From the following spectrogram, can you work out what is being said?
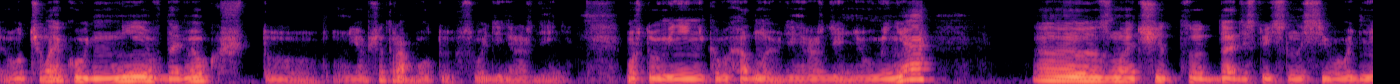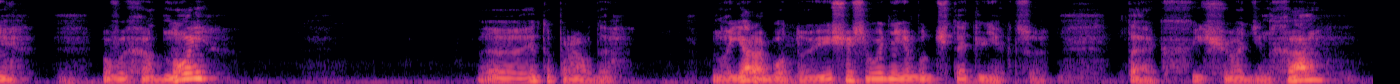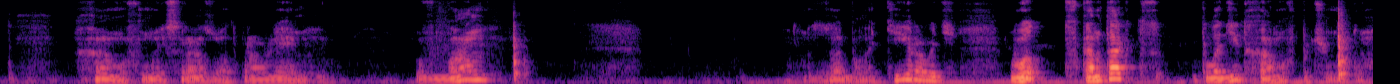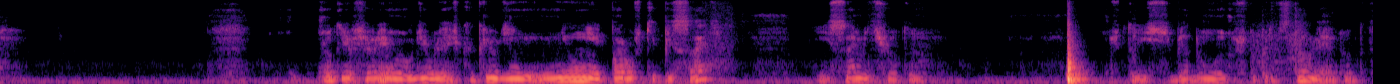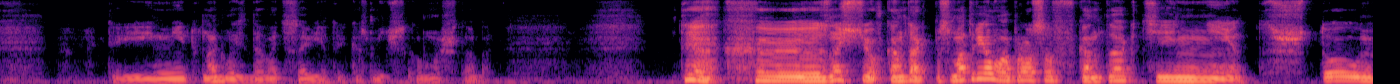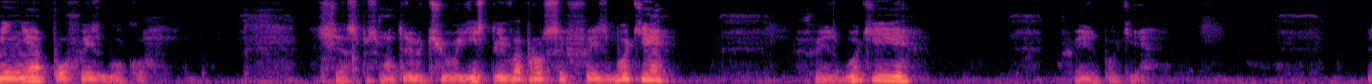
вот человеку не вдомек, что я вообще-то работаю в свой день рождения. Может, у именинника выходной в день рождения. У меня, э, значит, да, действительно, сегодня выходной. Э, это правда. Но я работаю. Еще сегодня я буду читать лекцию. Так, еще один хам. Хамов мы сразу отправляем в бан. Заблокировать. Вот, ВКонтакт плодит хамов почему-то. Вот я все время удивляюсь, как люди не умеют по-русски писать и сами что-то что из себя думают, что представляют. Вот, и имеют наглость давать советы космического масштаба. Так, э, значит, все, ВКонтакт посмотрел, вопросов ВКонтакте нет. Что у меня по Фейсбуку? Сейчас посмотрю, чего есть ли вопросы в Фейсбуке. В Фейсбуке. В Фейсбуке.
